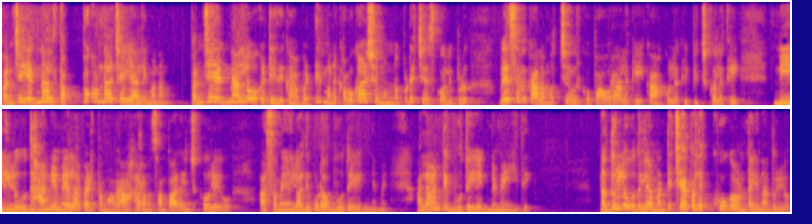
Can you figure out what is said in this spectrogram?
పంచయజ్ఞాలు తప్పకుండా చేయాలి మనం. పంచయజ్ఞాల్లో ఒకటి ఇది కాబట్టి మనకు అవకాశం ఉన్నప్పుడే చేసుకోవాలి. ఇప్పుడు వేసవికాలం వచ్చే వరకు పావురాలకి కాకులకి పిచ్చుకలకి నీళ్ళు ధాన్యం ఎలా పెడతాం? అవి ఆహారం సంపాదించుకోలేవు. ఆ సమయంలో అది కూడా భూతయజ్ఞమే. అలాంటి భూతయజ్ఞమే ఇది. నదుల్లో వదిలామంటే చేపలు ఎక్కువగా ఉంటాయి నదుల్లో.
